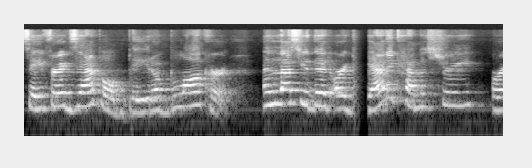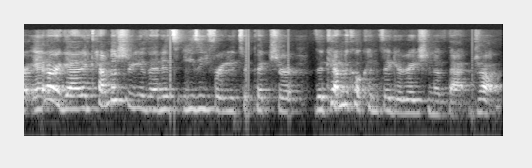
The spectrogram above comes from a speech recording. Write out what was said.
Say, for example, beta blocker. Unless you did organic chemistry or inorganic chemistry, then it's easy for you to picture the chemical configuration of that drug.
